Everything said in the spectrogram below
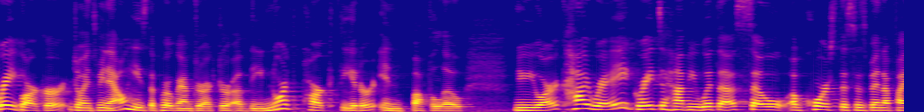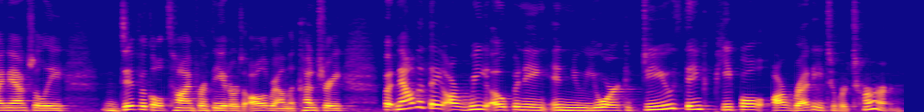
Ray Barker joins me now. He's the program director of the North Park Theater in Buffalo, New York. Hi, Ray. Great to have you with us. So, of course, this has been a financially difficult time for theaters all around the country. But now that they are reopening in New York, do you think people are ready to return?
